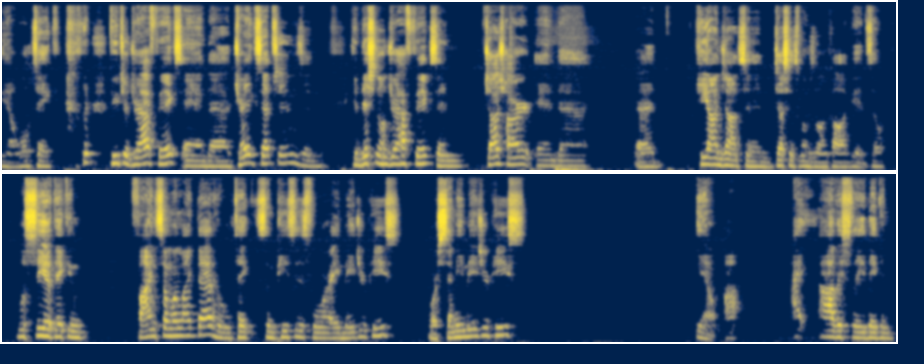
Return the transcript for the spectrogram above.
you know we'll take future draft picks and uh, trade exceptions and conditional draft picks and Josh Hart and uh, uh, Keon Johnson and Justice Winslow and call it good. So we'll see if they can find someone like that who will take some pieces for a major piece or semi-major piece. You know, I, I obviously they've been.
